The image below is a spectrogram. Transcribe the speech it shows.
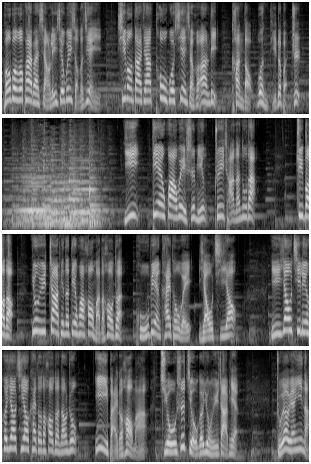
鹏鹏和派派想了一些微小的建议。希望大家透过现象和案例看到问题的本质。一、电话未实名，追查难度大。据报道，用于诈骗的电话号码的号段普遍开头为幺七幺，以幺七零和幺七幺开头的号段当中，一百个号码九十九个用于诈骗。主要原因呢，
